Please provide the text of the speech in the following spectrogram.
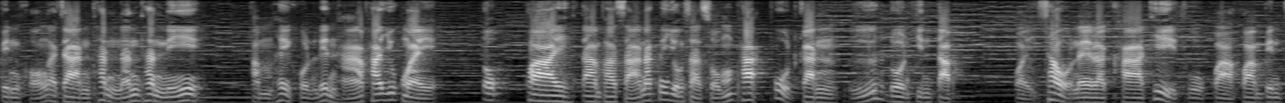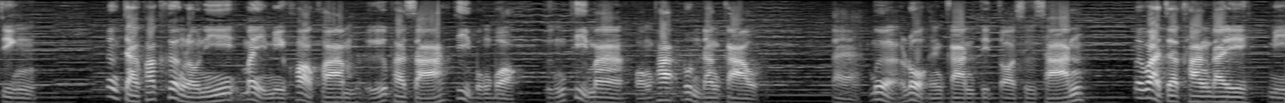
เป็นของอาจารย์ท่านนั้นท่านนี้ทำให้คนเล่นหาพระยุคใหม่ ตกควายตามภาษานักนิยมสะสมพระพูดกัน หรือโดนกินตับ ปล่อยเช่าในราคาที่ถูกกว่าความเป็นจริง นื่องจากพระเครื่องเหล่านี้ไม่มีข้อความหรือภาษาที่บ่งบอกถึงที่มาของพระรุ่นดังกล่าว แต่เมื่อโลกแห่งการติดต่อสื่อสาร ไม่ว่าจะทางใดมี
